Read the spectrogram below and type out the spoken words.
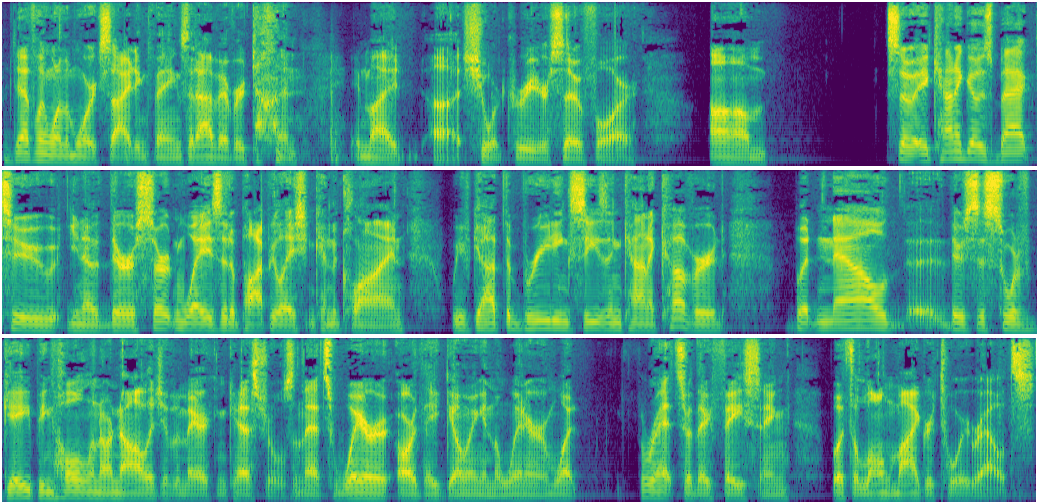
definitely one of the more exciting things that I've ever done in my uh, short career so far. Um, so it kind of goes back to you know there are certain ways that a population can decline. We've got the breeding season kind of covered, but now uh, there's this sort of gaping hole in our knowledge of American kestrels, and that's where are they going in the winter and what threats are they facing both along migratory routes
